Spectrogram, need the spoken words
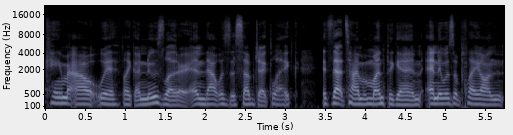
came out with like a newsletter, and that was the subject. Like, it's that time of month again, and it was a play on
